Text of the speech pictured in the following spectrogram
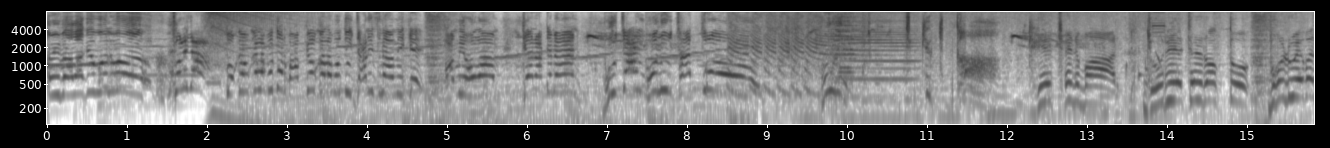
আমি বাবাকে বলব। চলে যা। তোকেও কালাবো তোর বাপকেও কালাবো তুই জানিস না আমি কে? আমি হলাম ক্যারাটে ম্যান ভুচাং ভলুর ছাত্র। খেয়েছেন মার ঝরিয়েছেন রক্ত। ভলু এবার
